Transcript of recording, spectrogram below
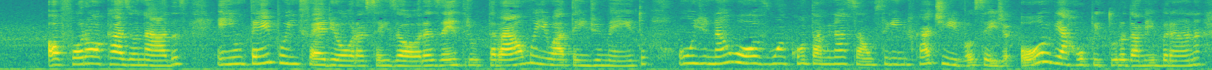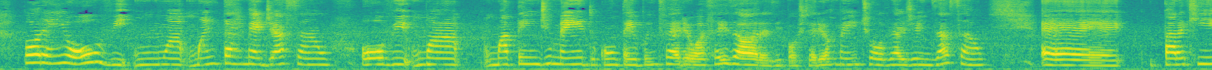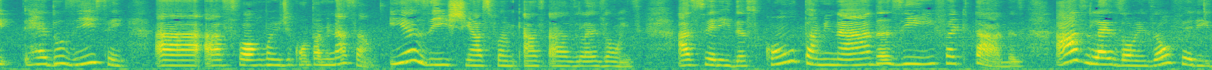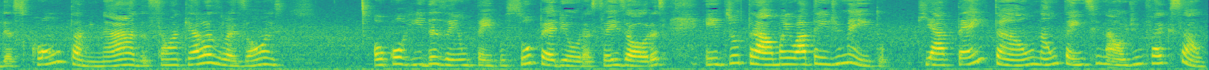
foram ocasionadas em um tempo inferior a 6 horas entre o trauma e o atendimento, onde não houve uma contaminação significativa, ou seja, houve a ruptura da membrana, porém houve uma, uma intermediação, houve uma, um atendimento com tempo inferior a 6 horas e posteriormente houve a higienização. É, para que reduzissem a, as formas de contaminação. E existem as, as, as lesões, as feridas contaminadas e infectadas. As lesões ou feridas contaminadas são aquelas lesões ocorridas em um tempo superior a seis horas entre o trauma e o atendimento, que até então não tem sinal de infecção.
